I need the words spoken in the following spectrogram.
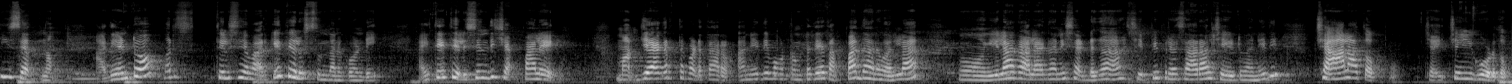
తీసేస్తున్నాం అదేంటో మరి తెలిసేవారికే తెలుస్తుంది అనుకోండి అయితే తెలిసింది చెప్పాలి. జాగ్రత్త పడతారు అనేది ఒకటి ఉంటుందే తప్ప దానివల్ల ఇలాగ అలాగని చెడ్డగా చెప్పి ప్రసారాలు చేయటం అనేది చాలా తప్పు. చెయ్- చేయకూడదు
